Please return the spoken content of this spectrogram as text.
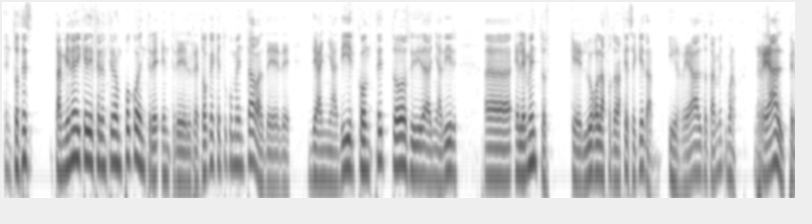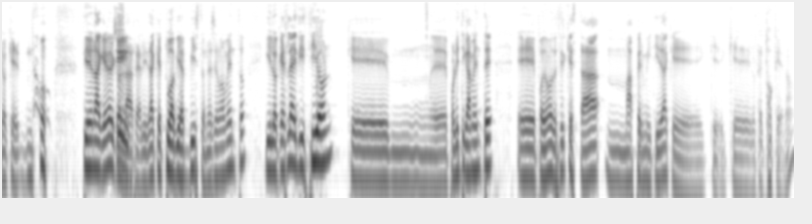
Entonces, también hay que diferenciar un poco entre, entre el retoque que tú comentabas de, de, añadir conceptos, de añadir eh, elementos que luego la fotografía se queda irreal totalmente, bueno, real, pero que no tiene nada que ver con la realidad que tú habías visto en ese momento, y lo que es la edición, que mm, eh, políticamente eh, podemos decir que está más permitida que, que, el retoque, ¿no?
